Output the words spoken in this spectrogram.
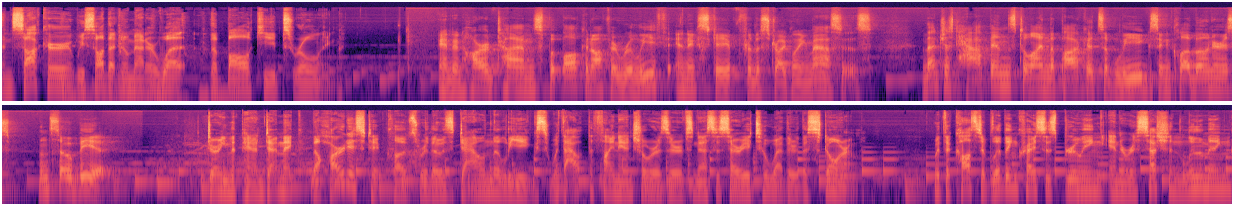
In soccer, we saw that no matter what, the ball keeps rolling. And in hard times, football can offer relief and escape for the struggling masses. If that just happens to line the pockets of leagues and club owners, then so be it. During the pandemic, the hardest hit clubs were those down the leagues without the financial reserves necessary to weather the storm. With the cost of living crisis brewing and a recession looming,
